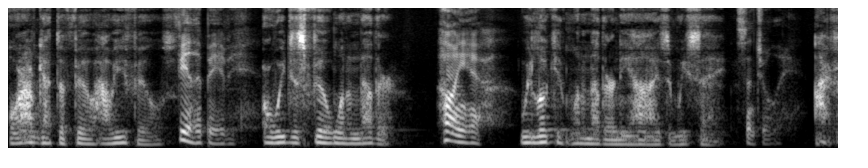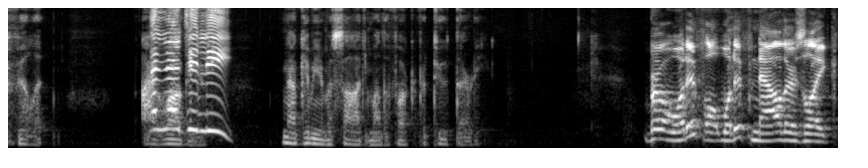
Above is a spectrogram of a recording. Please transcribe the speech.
or I've got to feel how he feels, Feel it, baby. or we just feel one another. Oh yeah, We look at one another in the eyes and we say, essentially. I feel it. I Allegedly. Now give me a massage, motherfucker, for two thirty. Bro, what if what if now there's like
